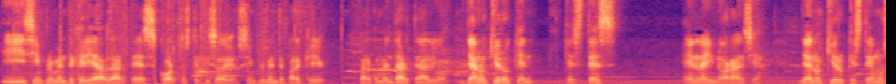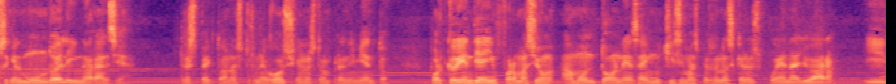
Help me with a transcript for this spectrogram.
Y simplemente quería hablarte, es corto este episodio, simplemente para, que, para comentarte algo. Ya no quiero que, que estés en la ignorancia, ya no quiero que estemos en el mundo de la ignorancia respecto a nuestro negocio, nuestro emprendimiento. Porque hoy en día hay información a montones, hay muchísimas personas que nos pueden ayudar. ¿Y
